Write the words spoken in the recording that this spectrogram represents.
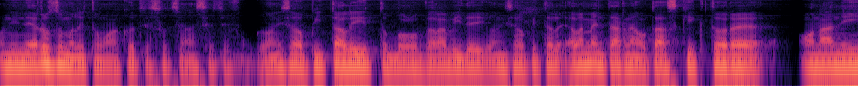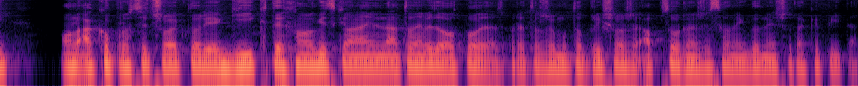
oni nerozumeli tomu, ako tie sociálne siete fungujú. Oni sa opýtali, to bolo veľa videí, oni sa opýtali elementárne otázky, ktoré on ani, on ako proste človek, ktorý je geek technologicky, on ani na to nevedel odpovedať, pretože mu to prišlo, že absurdné, že sa niekto niečo také pýta.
